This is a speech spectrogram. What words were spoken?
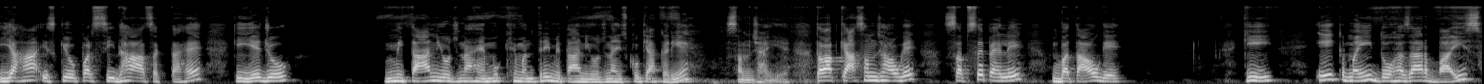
यहाँ इसके ऊपर सीधा आ सकता है कि ये जो मितान योजना है, मुख्यमंत्री मितान योजना, इसको क्या करिए? समझाइए। तब आप क्या समझाओगे? सबसे पहले बताओगे कि एक मई 2022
